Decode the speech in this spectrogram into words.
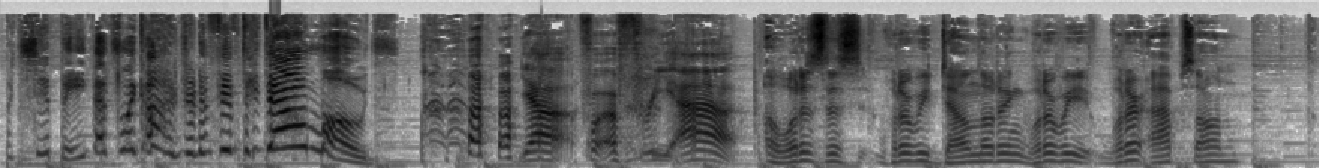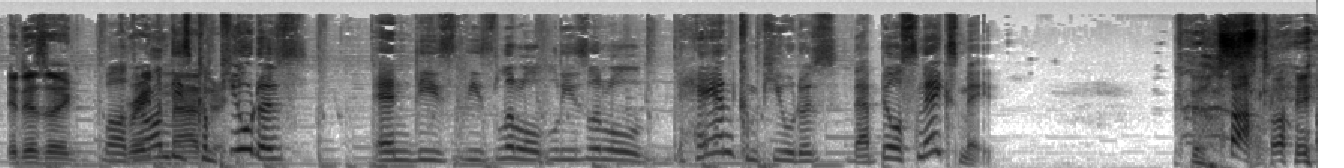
But Zippy, that's like 150 downloads. Yeah, for a free app. Oh, what is this? What are we downloading? What are we? What are apps on? It is a Well, great they're on these computers and these these little these little hand computers that Bill Snakes made. Bill Snake.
